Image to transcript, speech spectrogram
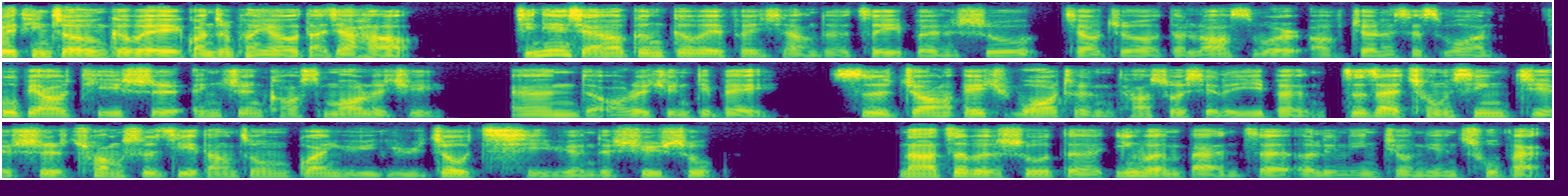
各位听众、各位观众朋友，大家好。今天想要跟各位分享的这一本书叫做《The Lost World of Genesis One》，副标题是《Ancient Cosmology and Origin Debate》，是 John H. Walton 他所写的一本旨在重新解释创世纪当中关于宇宙起源的叙述。那这本书的英文版在二零零九年出版，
